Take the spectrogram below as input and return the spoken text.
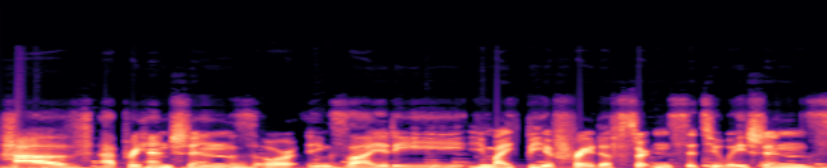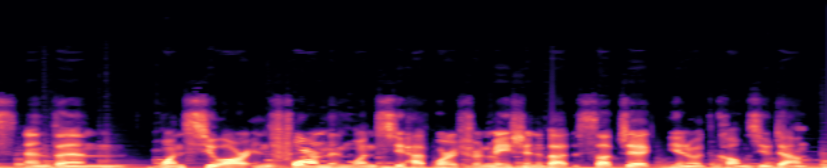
have apprehensions or anxiety. You might be afraid of certain situations. And then once you are informed and once you have more information about the subject, you know, it calms you down.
